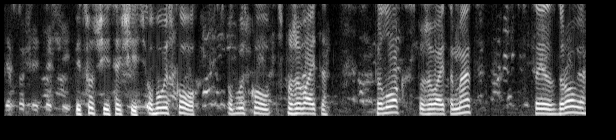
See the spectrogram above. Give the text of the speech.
566. 566. Обов'язково, обов'язково споживайте пилок, споживайте мед. Це є здоров'я.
